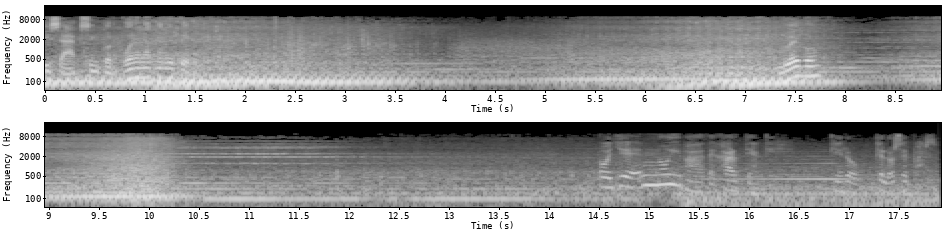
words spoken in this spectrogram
Isaac se incorpora a la carretera. Luego, Oye, no iba a dejarte aquí. Quiero que lo sepas.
